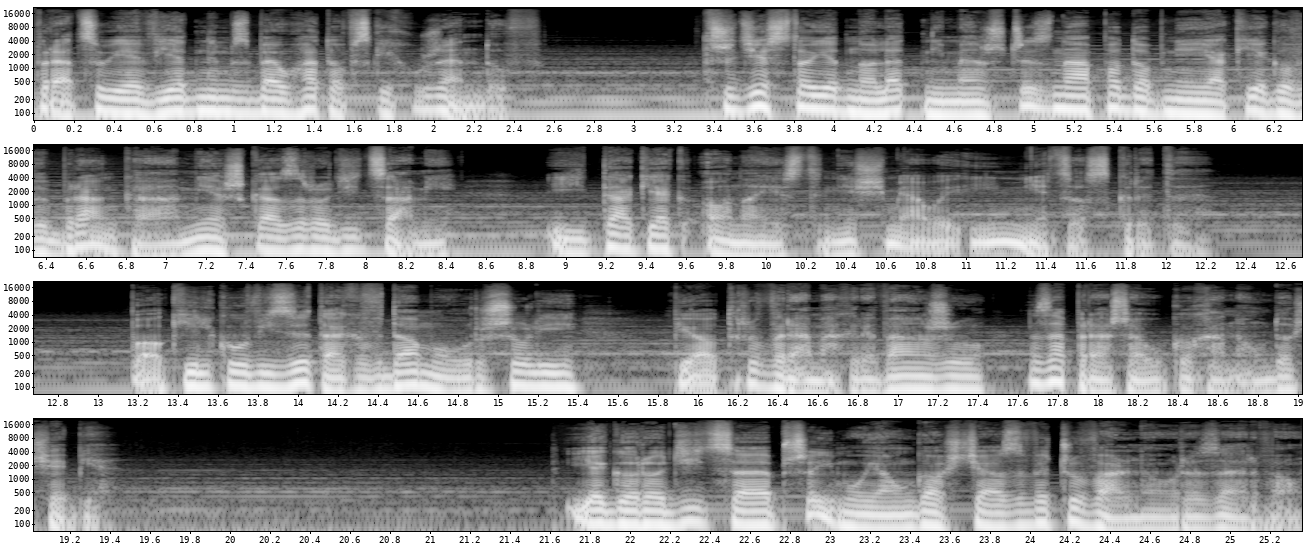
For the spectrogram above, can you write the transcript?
Pracuje w jednym z bełchatowskich urzędów. 31-letni mężczyzna, podobnie jak jego wybranka, mieszka z rodzicami i tak jak ona jest nieśmiały i nieco skryty. Po kilku wizytach w domu Urszuli, Piotr w ramach rewanżu zapraszał kochaną do siebie. Jego rodzice przyjmują gościa z wyczuwalną rezerwą.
